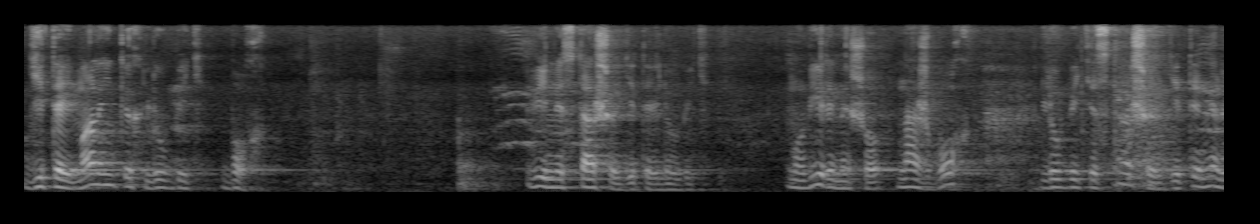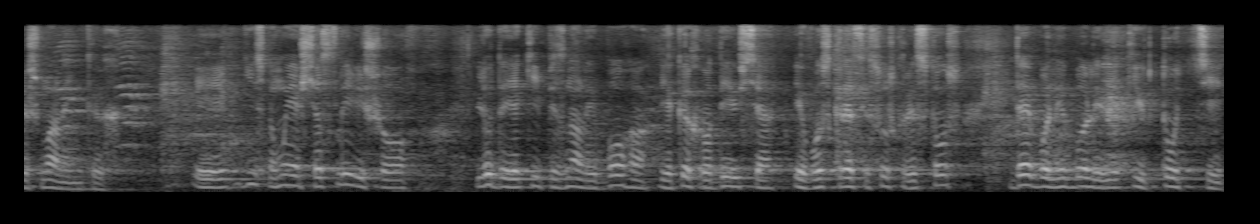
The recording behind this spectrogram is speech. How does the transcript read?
дітей маленьких любить Бог. Він не старших дітей любить. Ми віримо, що наш Бог любить і старших дітей, не лише маленьких. І дійсно ми є щасливі, що люди, які пізнали Бога, в яких родився і воскрес Ісус Христос, де б вони були, в якій точці,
